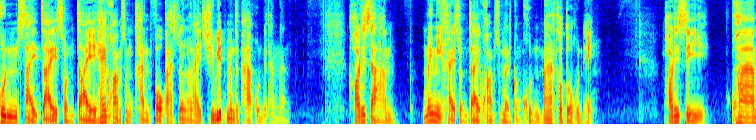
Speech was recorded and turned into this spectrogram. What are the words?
คุณใส่ใจสนใจให้ความสำคัญโฟกัสเรื่องอะไร ชีวิตมันจะพาคุณไปทางนั้น ข้อที่สามไม่มีใครสนใจความสำเร็จของคุณมากเท่าตัวคุณเอง ข้อที่ 4 ความ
